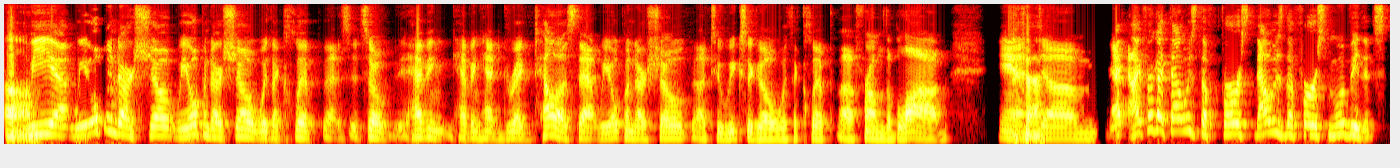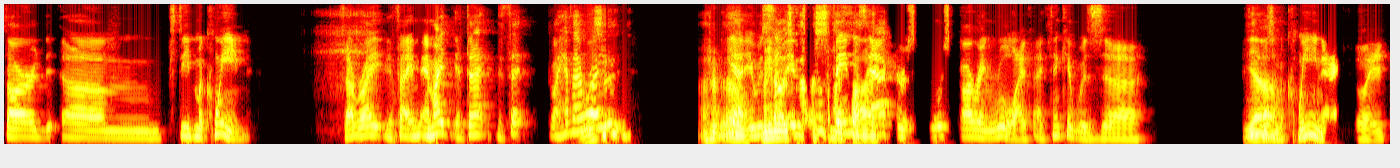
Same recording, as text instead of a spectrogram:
Um, we uh, we opened our show. We opened our show with a clip. Uh, so- having having had Greg tell us that, we opened our show uh, two weeks ago with a clip uh, from the Blob, and Okay. um, I, I forgot that was the first. That was the first movie that starred um, Steve McQueen. Is that right? If I am I did I is that do I have that was right? it? I don't know. Yeah, it was, I mean, some, was it was some famous actor's first starring role. I, I think it was uh, it was McQueen actually.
